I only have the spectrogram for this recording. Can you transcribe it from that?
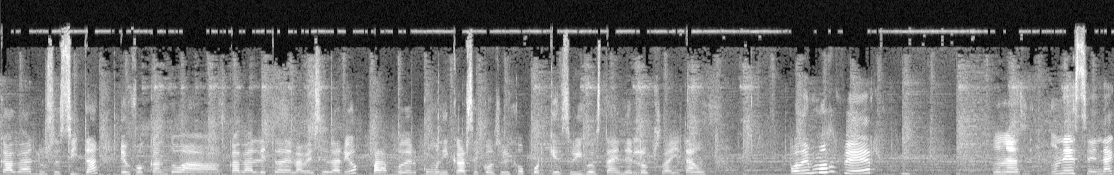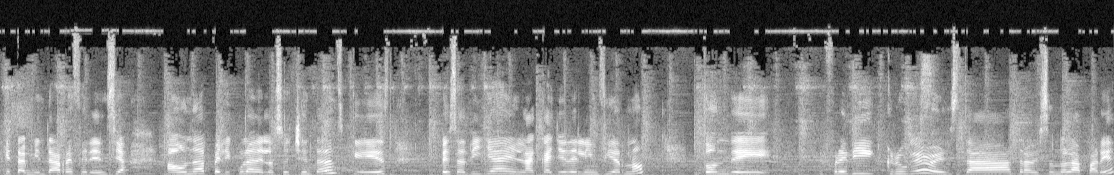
cada lucecita enfocando a cada letra del abecedario para poder comunicarse con su hijo porque su hijo está en el upside down. Podemos ver una, una escena que también da referencia a una película de los ochentas que es Pesadilla en la calle del infierno, donde Freddy Krueger está atravesando la pared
